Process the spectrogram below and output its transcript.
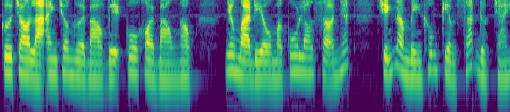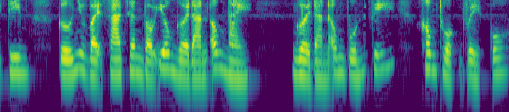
Cứ cho là anh cho người bảo vệ cô khỏi bào ngọc, nhưng mà điều mà cô lo sợ nhất chính là mình không kiểm soát được trái tim. Cứ như vậy xa chân vào yêu người đàn ông này, người đàn ông vốn dĩ không thuộc về cô.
